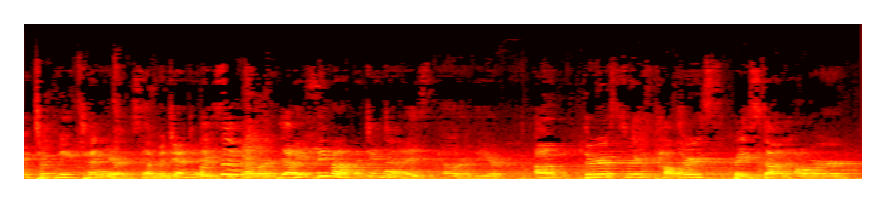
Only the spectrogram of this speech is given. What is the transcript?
It took me 10 years. that magenta is the color. Yeah. Viva magenta is the color of the year. Um, there are certain colors based on our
